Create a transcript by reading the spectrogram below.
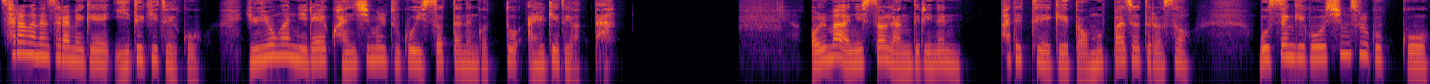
사랑하는 사람에게 이득이 되고 유용한 일에 관심을 두고 있었다는 것도 알게 되었다. 얼마 안 있어 랑드리는 파데트에게 너무 빠져들어서 못생기고 심술궂고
